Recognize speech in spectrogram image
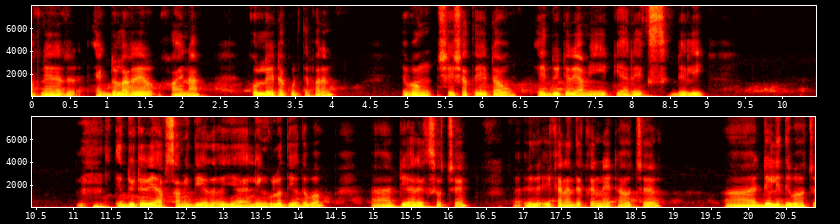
আপনার এক ডলারে হয় না, করলে এটা করতে পারেন। এবং সেই সাথে এটাও, এই দুইটারই আমি টিআরএক্স ডেলি এই দুইটারই অ্যাপস আমি দিয়ে লিঙ্কগুলো দিয়ে দেবো। টিআরএক্স হচ্ছে এখানে দেখেন, এটা হচ্ছে ডেলি দেবে হচ্ছে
